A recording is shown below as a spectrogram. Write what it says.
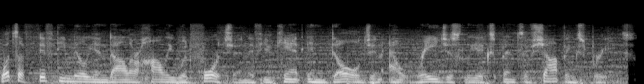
What's a $50 million Hollywood fortune if you can't indulge in outrageously expensive shopping sprees?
